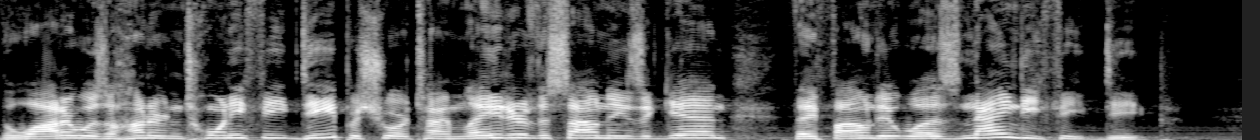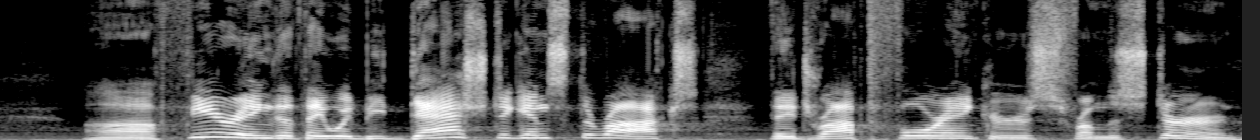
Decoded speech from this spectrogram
the water was 120 feet deep. A short time later, the soundings again, they found it was 90 feet deep. Uh, fearing that they would be dashed against the rocks, they dropped four anchors from the stern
